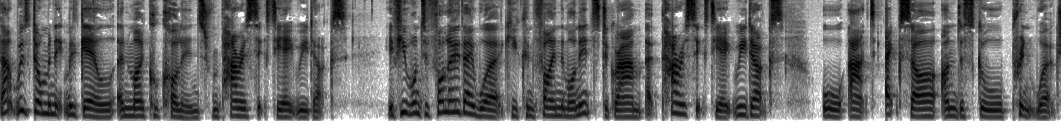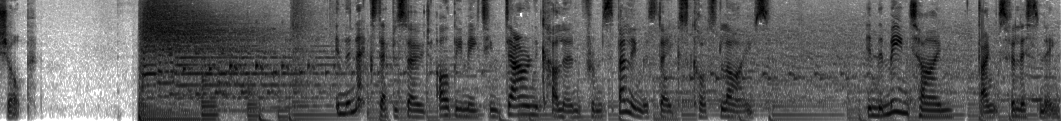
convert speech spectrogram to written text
That was Dominic McGill and Michael Collins from Paris 68 Redux. If you want to follow their work, you can find them on Instagram at Paris 68 Redux or at XR underscore print workshop. In the next episode, I'll be meeting Darren Cullen from Spelling Mistakes Cost Lives. In the meantime, thanks for listening.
